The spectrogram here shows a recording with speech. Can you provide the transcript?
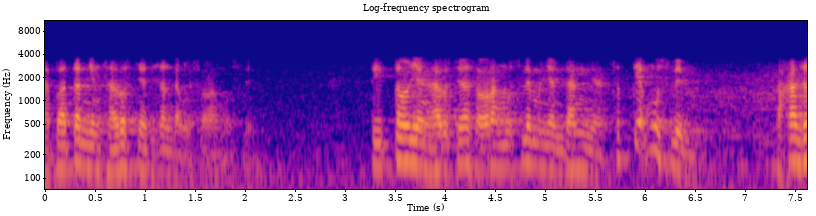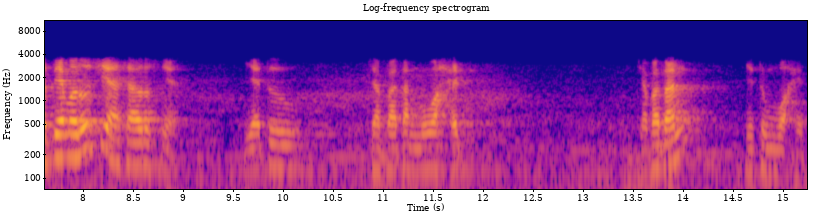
jabatan yang seharusnya disandang oleh seorang muslim. Titel yang harusnya seorang muslim menyandangnya. Setiap muslim, bahkan setiap manusia seharusnya, yaitu jabatan muwahhid. Jabatan yaitu muwahhid.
